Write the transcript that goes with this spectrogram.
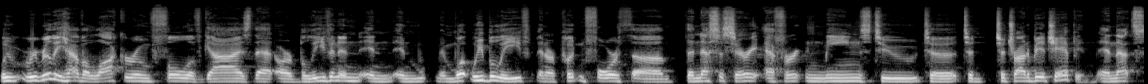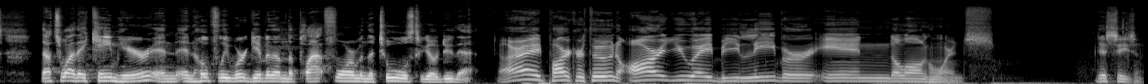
we, we really have a locker room full of guys that are believing in in in, in what we believe and are putting forth uh, the necessary effort and means to to to to try to be a champion. And that's that's why they came here and and hopefully we're giving them the platform and the tools to go do that. All right, Parker Thune, are you a believer in the Longhorns this season?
